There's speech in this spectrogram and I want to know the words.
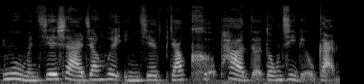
因为我们接下来将会迎接比较可怕的冬季流感。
